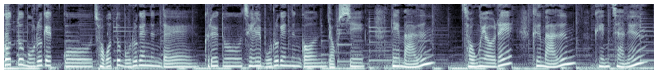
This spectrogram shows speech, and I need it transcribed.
이것도 모르겠고 저것도 모르겠는데 그래도 제일 모르겠는 건 역시 내 마음 정우열의 그 마음 괜찮은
